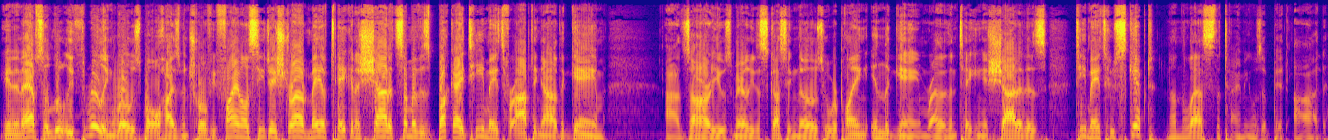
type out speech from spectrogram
in an absolutely thrilling Rose Bowl Heisman Trophy final, CJ Stroud may have taken a shot at some of his Buckeye teammates for opting out of the game. Odds are he was merely discussing those who were playing in the game rather than taking a shot at his teammates who skipped. Nonetheless, the timing was a bit odd.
